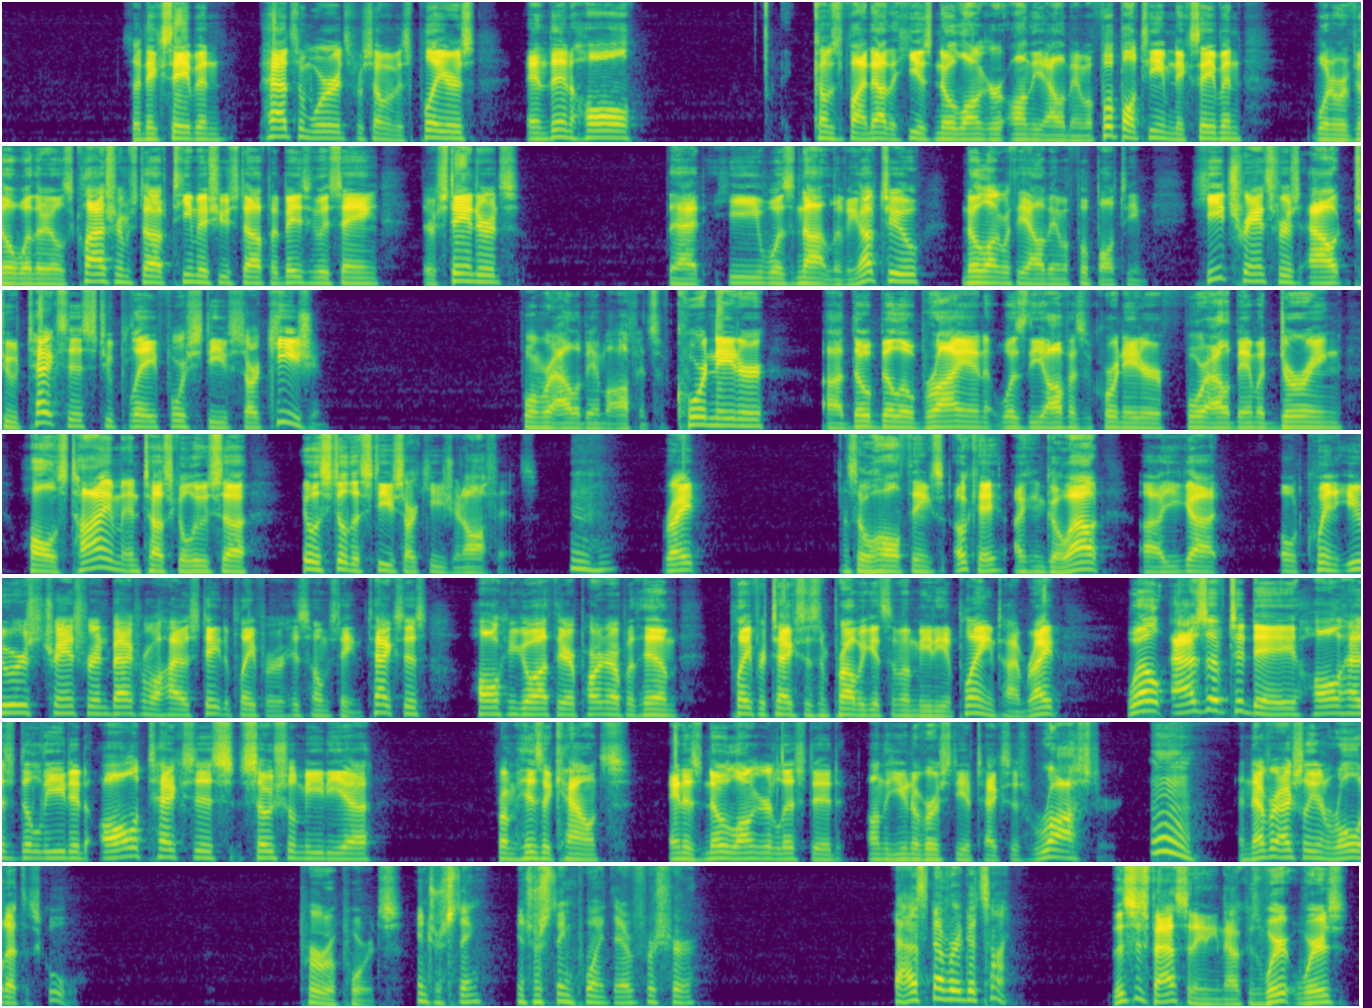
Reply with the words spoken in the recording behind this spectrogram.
So Nick Saban had some words for some of his players, and then Hall comes to find out that he is no longer on the Alabama football team. Nick Saban wouldn't reveal whether it was classroom stuff, team issue stuff, but basically saying their standards that he was not living up to, no longer with the Alabama football team. He transfers out to Texas to play for Steve Sarkisian, former Alabama offensive coordinator. Uh, though Bill O'Brien was the offensive coordinator for Alabama during Hall's time in Tuscaloosa, it was still the Steve Sarkisian offense Mhm. right? And so Hall thinks, okay, I can go out. Uh, you got old Quinn Ewers transferring back from Ohio State to play for his home state in Texas. Hall can go out there, partner up with him, play for Texas, and probably get some immediate playing time, right? Well, as of today, Hall has deleted all Texas social media from his accounts and is no longer listed on the University of Texas roster Mm, and never actually enrolled at the school, per reports. interesting. Interesting point there for sure. Yeah, that's never a good sign. This is fascinating now because where where's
